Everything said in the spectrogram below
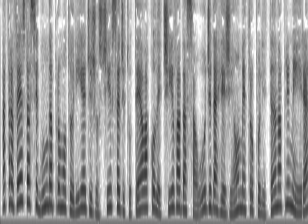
através da Segunda Promotoria de Justiça de Tutela Coletiva da Saúde da Região Metropolitana I,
